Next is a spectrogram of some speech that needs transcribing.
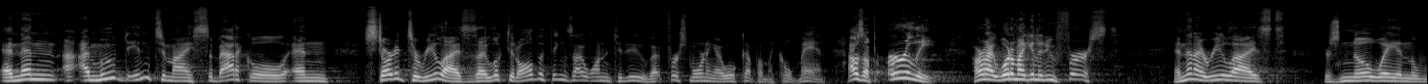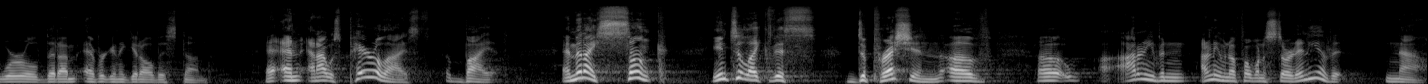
And then I moved into my sabbatical and started to realize as I looked at all the things I wanted to do. That first morning I woke up, I'm like, oh man, I was up early. All right, what am I going to do first? And then I realized there's no way in the world that I'm ever going to get all this done. And, and, and I was paralyzed by it. And then I sunk into like this depression of, uh, I, don't even, I don't even know if I want to start any of it now.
